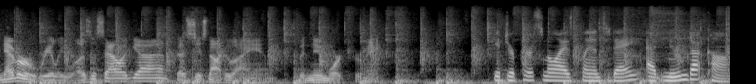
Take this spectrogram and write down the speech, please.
never really was a salad guy. That's just not who I am. But Noom worked for me. Get your personalized plan today at Noom.com.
